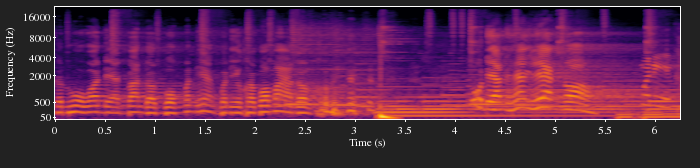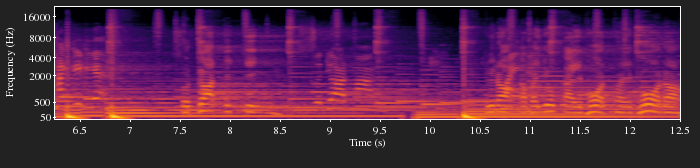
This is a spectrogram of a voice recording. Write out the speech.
กันหัวว่าแดดบ้านดอดบมมันแห้งกว่านี้คอยบ่มาดอกโอ้แดดแห้งแห้งเนาะมื่อนี้ครั้งที่นี้สุดยอดจริงสุดยอดมาก ๆ พี่น้องก็มายุไก่โพดไฟโพดเนาะ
